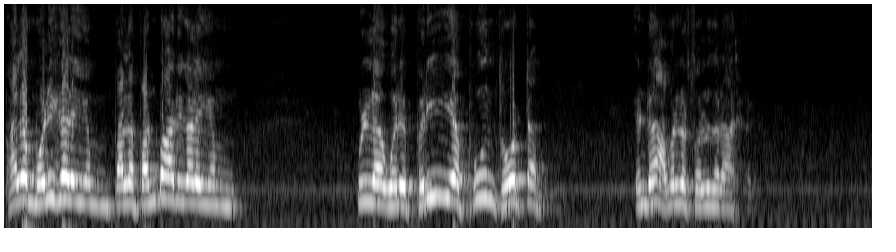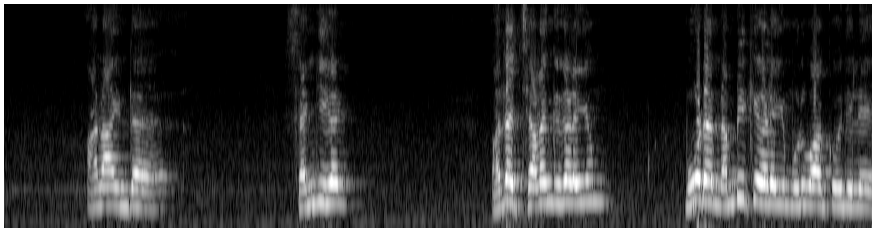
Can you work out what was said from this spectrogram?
பல மொழிகளையும் பல பண்பாடுகளையும் உள்ள ஒரு பெரிய பூந்தோட்டம் என்று அவர்கள் சொல்லுகிறார்கள். ஆனால் இந்த சங்கிகள் மதச்சடங்குகளையும் மூட நம்பிக்கைகளையும் உருவாக்குவதிலே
